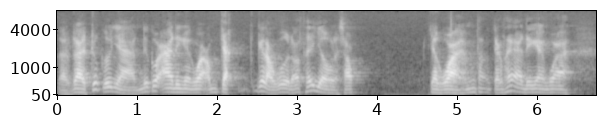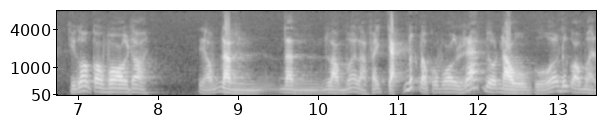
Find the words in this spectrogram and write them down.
là ra trước cửa nhà. Nếu có ai đi ngang qua, ông chặt cái đầu của người đó, thế vô là xong. Chờ hoài, ông chẳng thấy ai đi ngang qua. Chỉ có con voi thôi thì ông đành đành lòng là phải chặt đứt đầu con voi ráp vô đầu của đứa con mình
